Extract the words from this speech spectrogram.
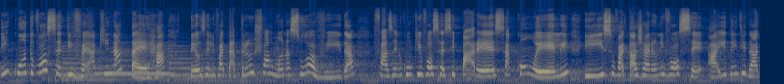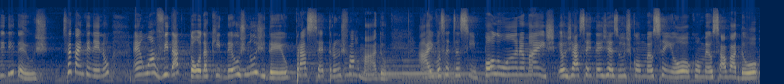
Enquanto você estiver aqui na terra, Deus ele vai estar tá transformando a sua vida, fazendo com que você se pareça com Ele. E isso vai estar tá gerando em você a identidade de Deus. Você está entendendo? É uma vida toda que Deus nos deu para ser transformado. Aí você diz assim, pô Luana, mas eu já aceitei Jesus como meu Senhor, como meu Salvador,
